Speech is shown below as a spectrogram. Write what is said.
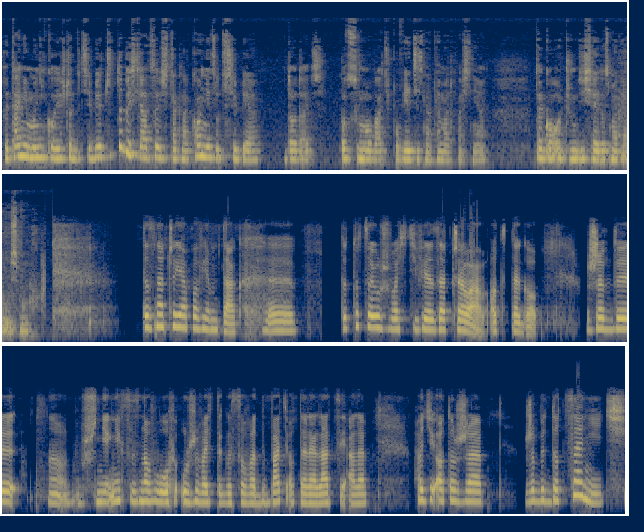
Pytanie, Moniko, jeszcze do Ciebie. Czy Ty byś chciała coś tak na koniec od siebie dodać? Podsumować, powiedzieć na temat właśnie tego, o czym dzisiaj rozmawiałyśmy? To znaczy, ja powiem tak. E, to, to co już właściwie zaczęłam od tego, żeby, no już nie, nie chcę znowu używać tego słowa dbać o te relacje, ale chodzi o to, że żeby docenić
